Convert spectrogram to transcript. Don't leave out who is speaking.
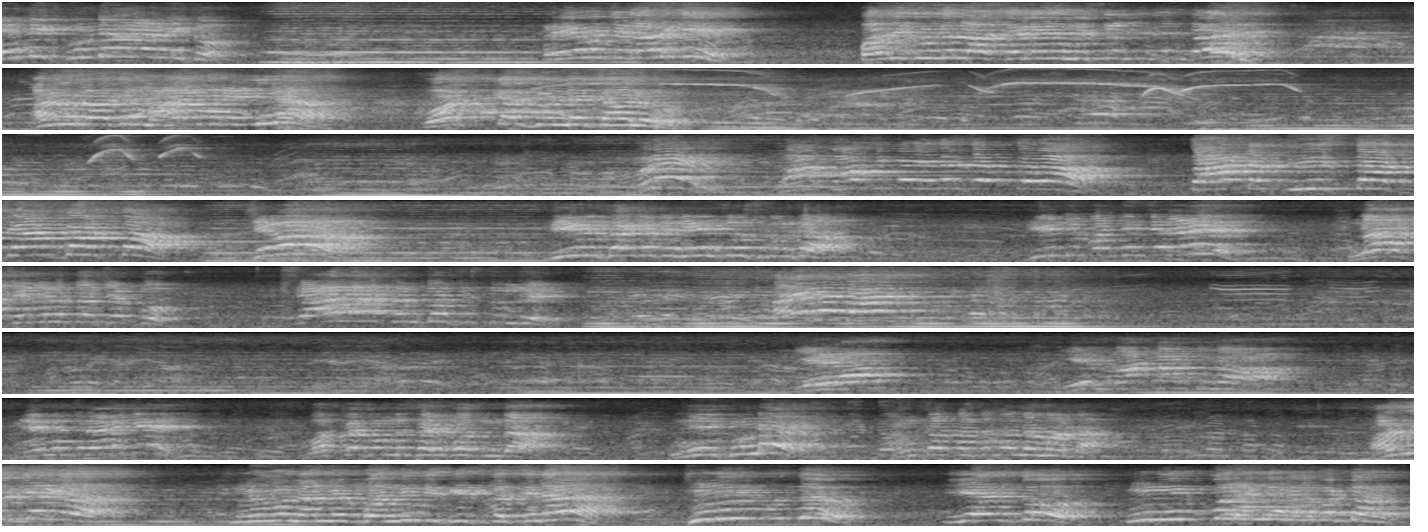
Speaker 1: ఎన్ని గుండెలు నీకు? ప్రేమించడానికి
Speaker 2: పది గుండెలు అక్కర్లేదు మిస్టర్ అనురాగం ఆరాధన ఒక్క గుండె
Speaker 3: చాలు. వీడి సంగతి నేను చూసుకుంటా. వీడిని బంధించాలని నా చెల్లెలతో చెప్పు. చాలా సంతోషిస్తుంది. ఏరా ఏం మాట్లాడుతున్నా నేను ఇంతడానికి ఒక్క గుండె సరిపోతుందా? నీ గుండె అంత పెద్దదన్నమాట
Speaker 1: అందుకేగా నువ్వు నన్ను బంధించి తీసుకొచ్చినా నీ ముందు ఎంతో నిబ్బరంగా నిలబడ్డాను.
